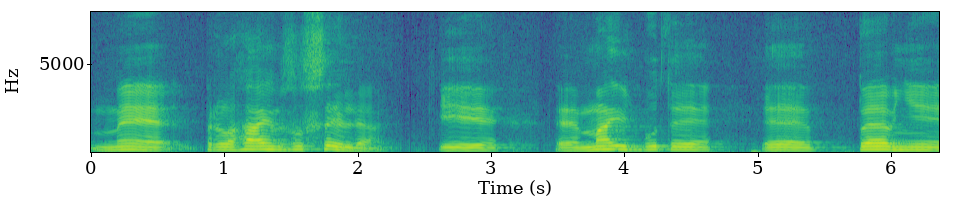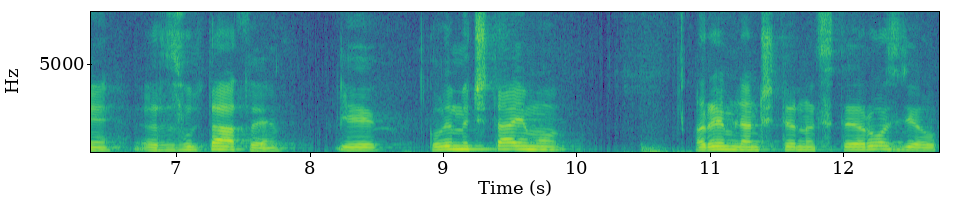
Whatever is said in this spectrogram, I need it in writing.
ми прилагаємо зусилля і е, мають бути е, певні результати. І коли ми читаємо Римлян 14 розділ,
